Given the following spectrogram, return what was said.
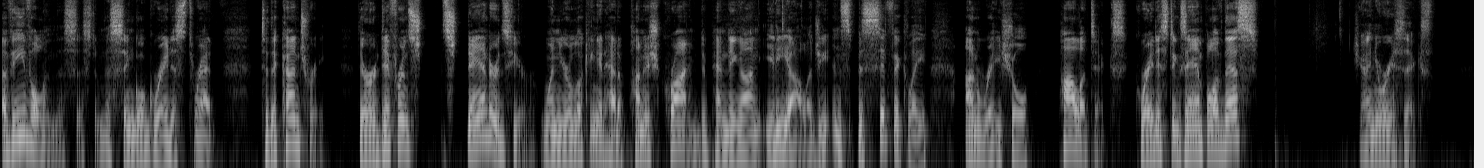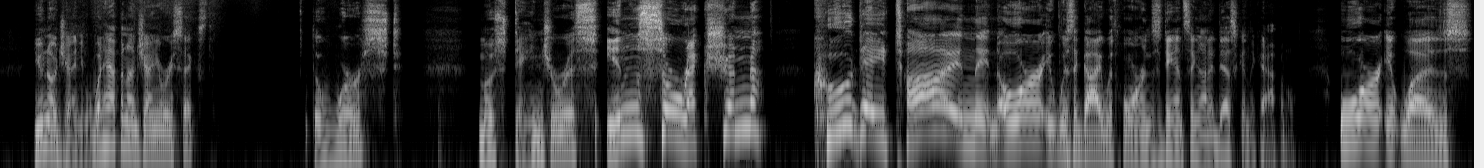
of evil in this system, the single greatest threat to the country. There are different st- standards here when you're looking at how to punish crime, depending on ideology and specifically on racial politics. Greatest example of this? January 6th. You know January. What happened on January 6th? The worst, most dangerous insurrection, coup d'etat, in the, or it was a guy with horns dancing on a desk in the Capitol, or it was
